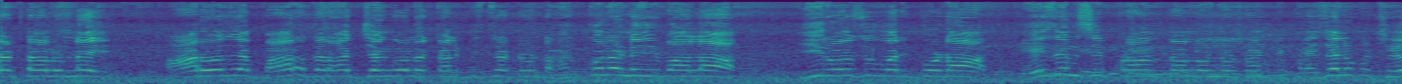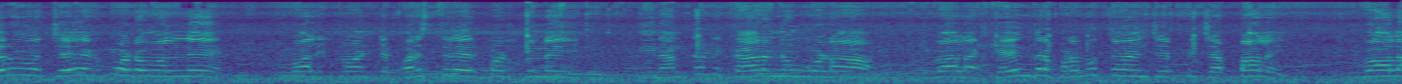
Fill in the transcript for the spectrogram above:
చట్టాలు ఉన్నాయి ఆ రోజే భారత రాజ్యాంగంలో కల్పించినటువంటి హక్కులను ఇవాళ ఈ రోజు వరకు కూడా ఏజెన్సీ ప్రాంతాల్లో ఉన్నటువంటి ప్రజలకు చేరువ చేయకపోవడం వల్లనే ఇవాళ ఇటువంటి పరిస్థితులు ఏర్పడుతున్నాయి. దీని అంతటి కారణం కూడా ఇవాళ కేంద్ర ప్రభుత్వం అని చెప్పి చెప్పాలి. ఇవాళ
